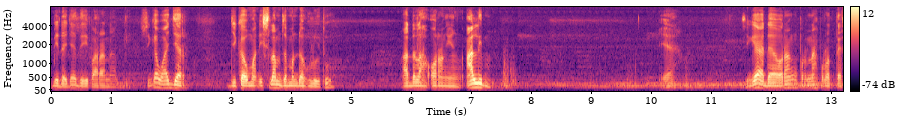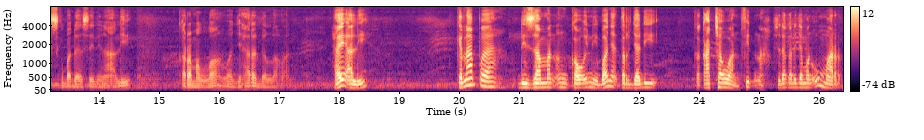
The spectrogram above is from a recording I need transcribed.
bedanya dari para nabi. Sehingga wajar jika umat Islam zaman dahulu itu adalah orang yang alim. Ya. Sehingga ada orang pernah protes kepada Sayyidina Ali karamallah wajah radallahu Hai Ali kenapa di zaman engkau ini banyak terjadi kekacauan fitnah? Sedangkan di zaman Umar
